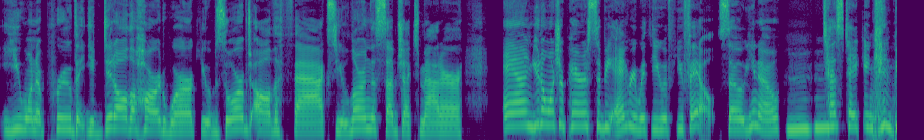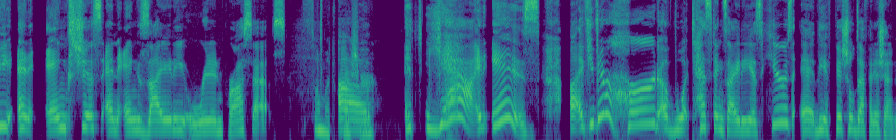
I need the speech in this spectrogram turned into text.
You want to prove that you did all the hard work, you absorbed all the facts, you learned the subject matter, and you don't want your parents to be angry with you if you fail. So, you know, Mhm. test taking can be an anxious and anxiety ridden process. so much uh, pressure. It, yeah, it is. Uh, if you've never heard of what test anxiety is, here's a, the official definition.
